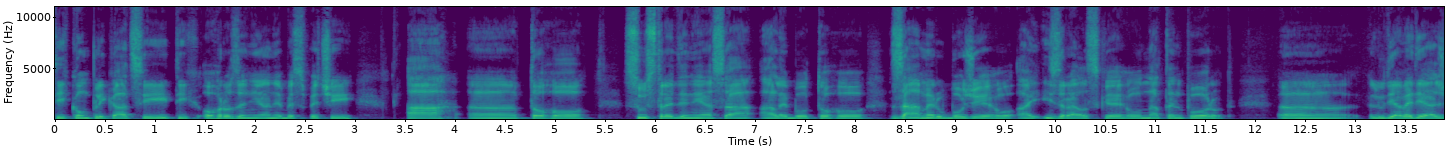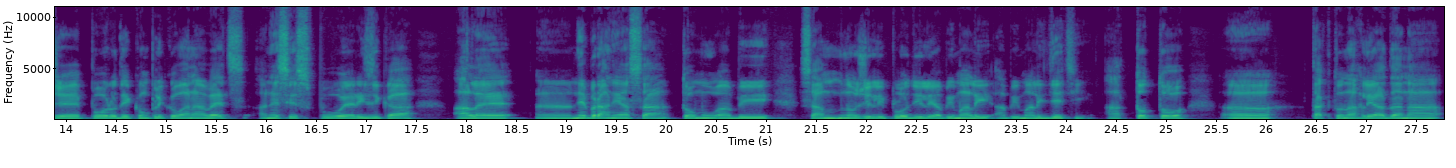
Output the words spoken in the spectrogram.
tých komplikácií, tých ohrození a nebezpečí a uh, toho sústredenia sa alebo toho zámeru Božieho aj izraelského na ten pôrod. Ľudia vedia, že pôrod je komplikovaná vec a nesie svoje rizika, ale nebránia sa tomu, aby sa množili, plodili, aby mali, aby mali deti. A toto takto nahliada na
